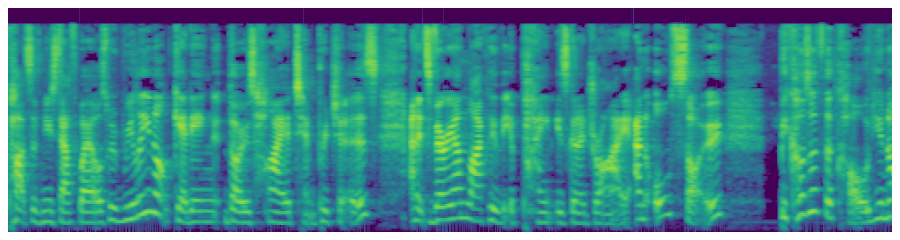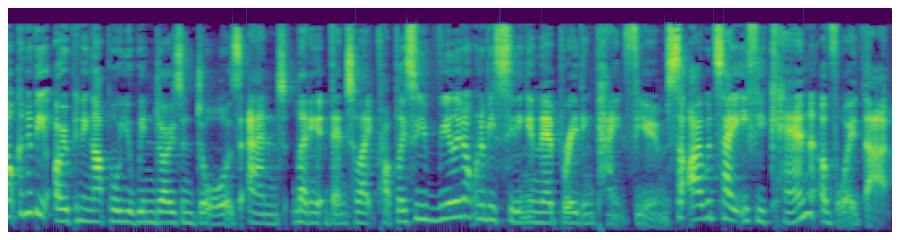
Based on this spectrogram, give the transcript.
parts of New South Wales. We're really not getting those higher temperatures, and it's very unlikely that your paint is going to dry. And also, because of the cold, you're not going to be opening up all your windows and doors and letting it ventilate properly. So, you really don't want to be sitting in there breathing paint fumes. So, I would say if you can, avoid that.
